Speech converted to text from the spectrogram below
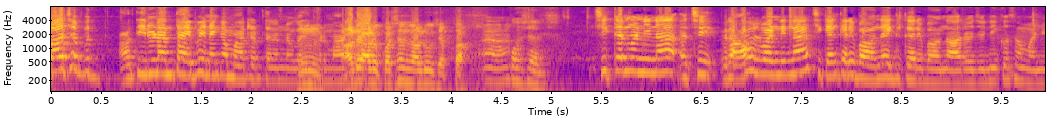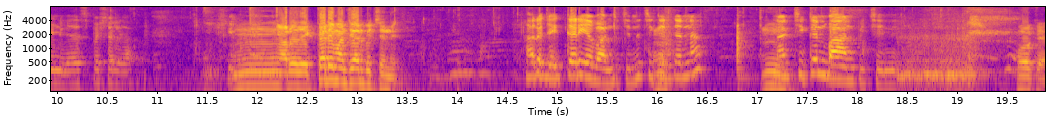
బాగా చెప్పు. ఆ తినుడు అంతా అయిపోయినాక మాట్లాడతానన్నావు కదా ఇప్పుడు అడుగు అడుగు క్వశ్చన్ అడుగు చెప్తా. క్వశ్చన్స్ చికెన్ వండినా చి రాహుల్ వండినా చికెన్ కర్రీ బాగుందా ఎగ్ కర్రీ బాగుందా ఆ రోజు? నీకోసం వండిండు కదా స్పెషల్గా ఆ రోజు ఎక్కడే మంచిగా అనిపించింది. ఆ రోజు ఎగ్ కర్రీ బాగా అనిపించింది. చికెన్ కన్నా నాకు చికెన్ బాగా అనిపించింది. ఓకే.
